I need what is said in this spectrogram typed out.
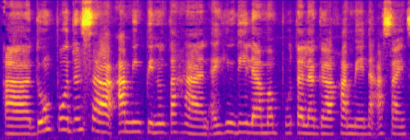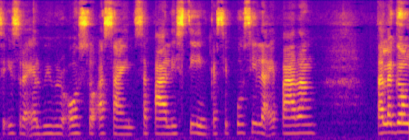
Uh, doon po dun sa aming pinuntahan ay hindi lamang po talaga kami na assigned sa Israel. We were also assigned sa Palestine kasi po sila ay parang talagang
